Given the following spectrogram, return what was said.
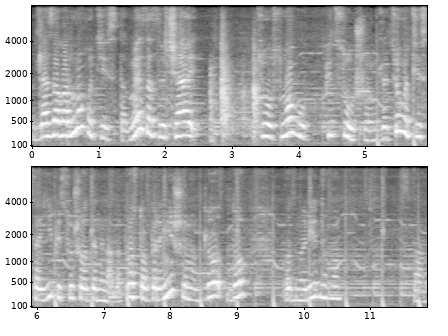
Для заварного тіста ми зазвичай цю основу підсушуємо. Для цього тіста її підсушувати не треба. Просто перемішуємо до, до однорідного стану.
